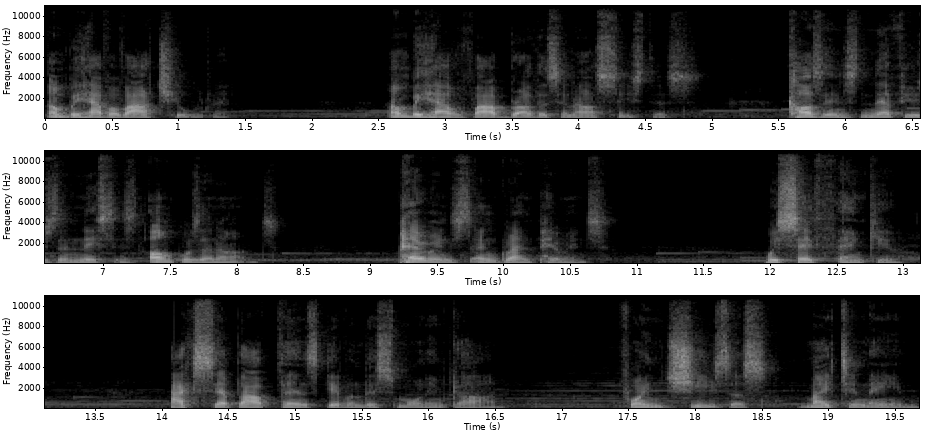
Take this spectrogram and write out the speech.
on behalf of our children, on behalf of our brothers and our sisters, cousins, nephews and nieces, uncles and aunts, parents and grandparents, we say thank you. Accept our thanksgiving this morning, God, for in Jesus' mighty name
